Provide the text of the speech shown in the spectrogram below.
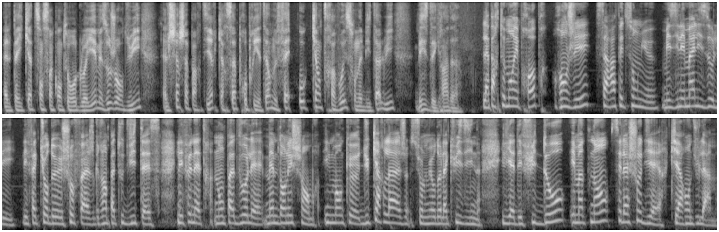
Elle paye 450 euros de loyer, mais aujourd'hui, elle cherche à partir car sa propriétaire ne fait aucun travaux et son habitat, lui, il se dégrade. L'appartement est propre, rangé, Sarah fait de son mieux, mais il est mal isolé. Les factures de chauffage grimpent à toute vitesse. Les fenêtres n'ont pas de volets, même dans les chambres. Il manque du carrelage sur le mur de la cuisine. Il y a des fuites d'eau et maintenant, c'est la chaudière qui a rendu l'âme.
